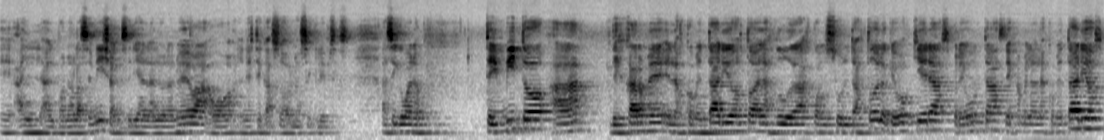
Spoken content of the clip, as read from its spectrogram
eh, al, al, poner la semilla, que sería la luna nueva o en este caso los eclipses. Así que bueno, te invito a dejarme en los comentarios todas las dudas, consultas, todo lo que vos quieras, preguntas, déjamela en los comentarios.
